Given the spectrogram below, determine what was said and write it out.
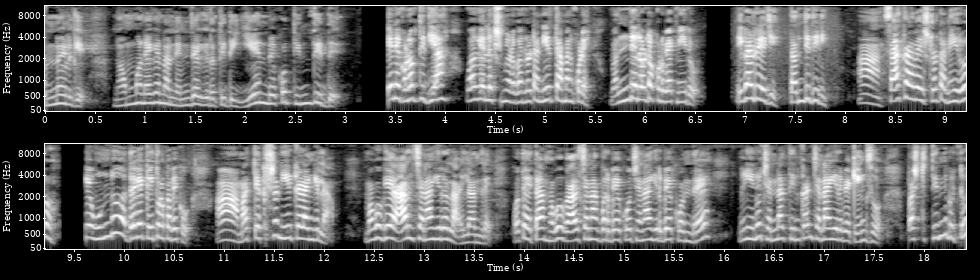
ಬಂದೋ ಇಲ್ಲಿಗೆ ನಮ್ಮ ಮನೆಗೆ ನಾನು ನೆಮ್ಮದಿಯಾಗಿರುತ್ತಿದ್ದೆ ಏನು ಬೇಕೋ ತಿಂತಿದ್ದೆ. ಏನೇ ಕೊಡೋಗ್ತಿದ್ಯಾ ಹೋಗಿ ಲಕ್ಷ್ಮಿ ಒಂದು ಲೋಟ ನೀರು ತಗೊಂಡು ಕೊಡೆ ಒಂದೇ ಲೋಟ ಕೊಡ್ಬೇಕು ನೀರು. ಈಗಲ್ರಿ ಅಜ್ಜಿ, ತಂದಿದ್ದೀನಿ. ಹಾಂ ಸಾಕಾವೆ ಎಷ್ಟು ಲೋಟ ನೀರು. ಉಂಡು ಅದ್ರಾಗೆ ಕೈ ತೊಳ್ಕೊಬೇಕು. ಹಾಂ, ಮತ್ತೆ ಎಕ್ಸ್ಟ್ರಾ ನೀರು ಕೇಳಂಗಿಲ್ಲ. ಮಗುಗೆ ಹಾಲು ಚೆನ್ನಾಗಿರಲ್ಲ, ಇಲ್ಲಾಂದ್ರೆ. ಗೊತ್ತಾಯ್ತಾ? ಮಗುಗೆ ಹಾಲು ಚೆನ್ನಾಗಿ ಬರಬೇಕು, ಚೆನ್ನಾಗಿರಬೇಕು ಅಂದರೆ ನೀನು ಚೆನ್ನಾಗಿ ತಿನ್ಕೊಂಡು ಚೆನ್ನಾಗಿರ್ಬೇಕು, ಹೆಂಗ್ಸು? ಫಸ್ಟ್ ತಿಂದ್ಬಿಟ್ಟು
